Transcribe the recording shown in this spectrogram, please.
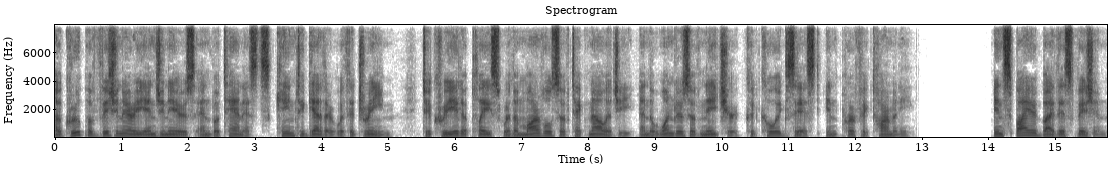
a group of visionary engineers and botanists came together with a dream, to create a place where the marvels of technology and the wonders of nature could coexist in perfect harmony. Inspired by this vision,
